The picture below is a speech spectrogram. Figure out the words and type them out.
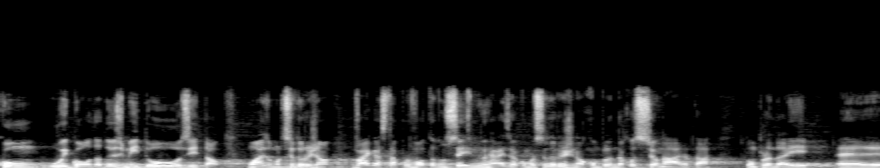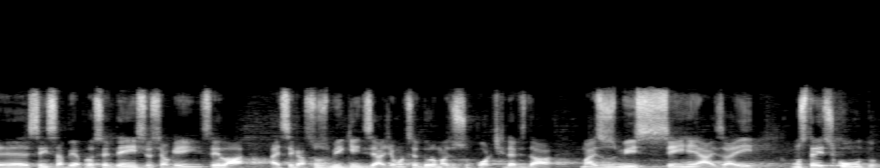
com o igual da 2012 e tal, mais o amortecedor original, vai gastar por volta de uns 6 mil reais o amortecedor original comprando da concessionária, tá? Comprando aí é, sem saber a procedência, se alguém, sei lá, aí você gasta uns 1.500 reais de amortecedor, mas o suporte que deve dar mais uns 1.100 reais aí, uns 3 conto,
